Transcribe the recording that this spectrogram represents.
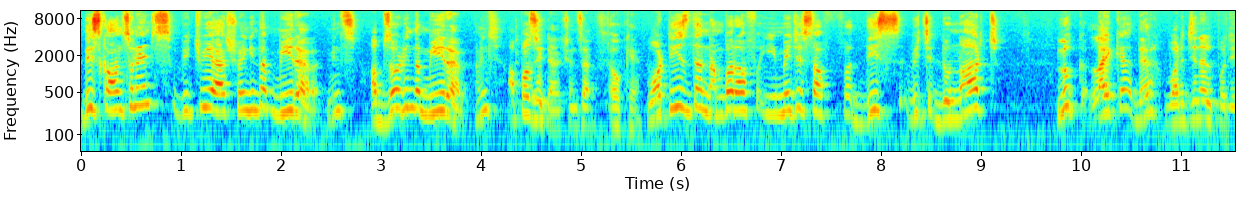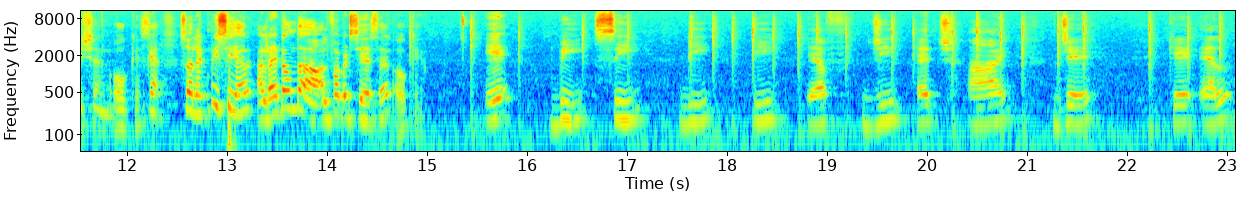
these consonants which we are showing in the mirror means observed in the mirror means opposite direction, sir. okay What is the number of images of uh, this which do not look like uh, their original position? Okay. Okay. So let me see here. I'll write down the alphabets here, sir. okay A, B, C, D, E, F, G, H, I, J, K, L,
